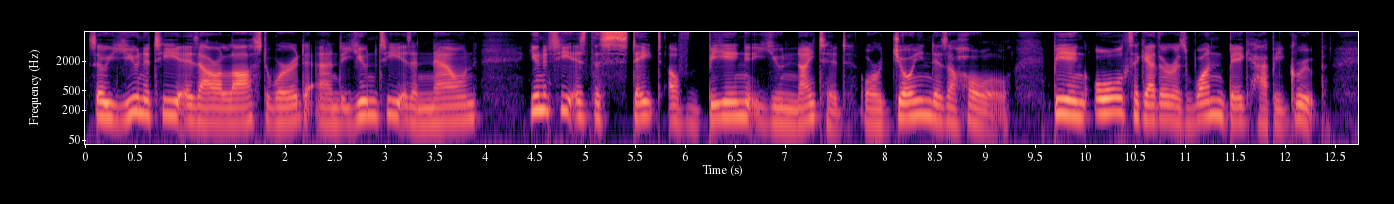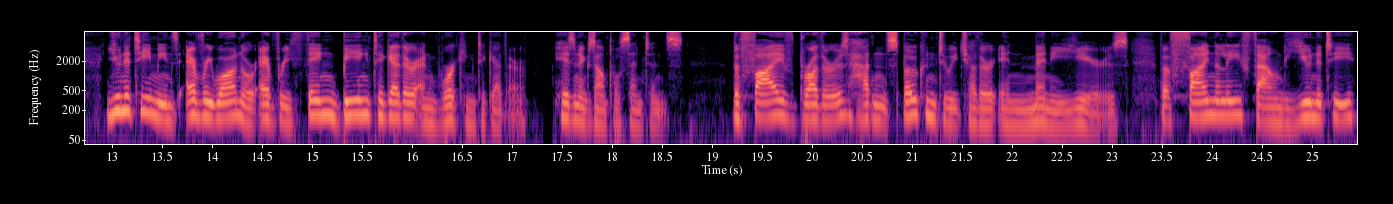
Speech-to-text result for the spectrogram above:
So unity is our last word, and unity is a noun. Unity is the state of being united or joined as a whole, being all together as one big happy group. Unity means everyone or everything being together and working together. Here's an example sentence. The five brothers hadn't spoken to each other in many years, but finally found unity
